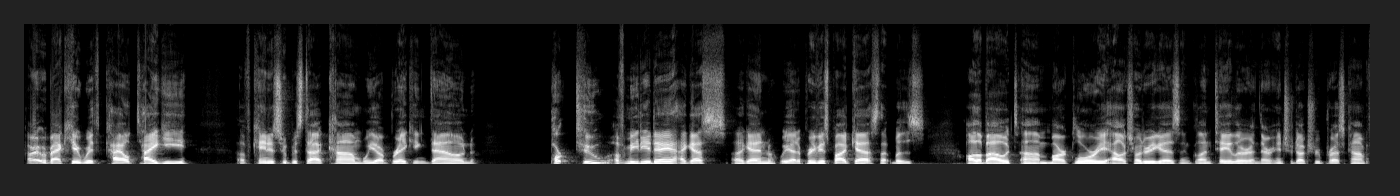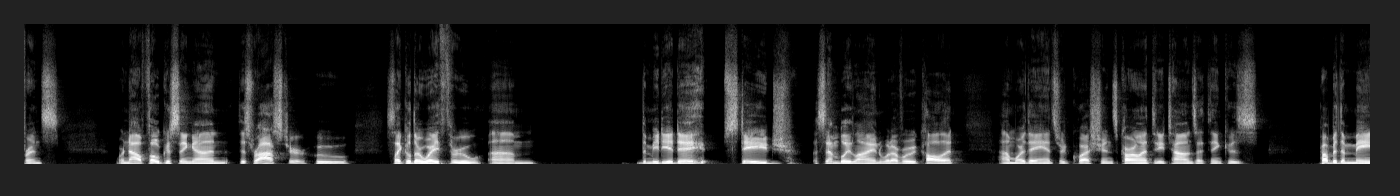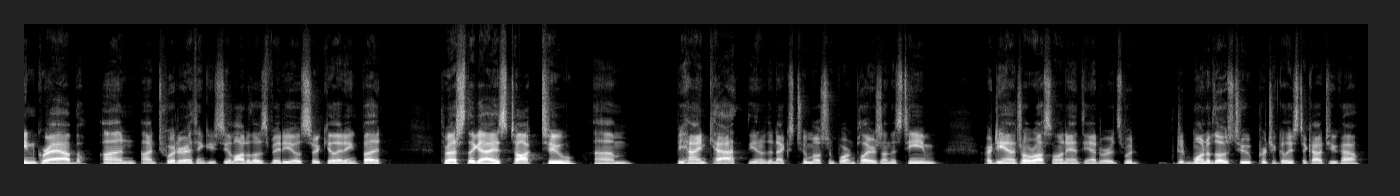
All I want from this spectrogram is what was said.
All right, we're back here with Kyle Theige of CanisHoopus.com. We are breaking down part two of Media Day, I guess. Again, we had a previous podcast that was all about um, Marc Lore, Alex Rodriguez, and Glen Taylor and their introductory press conference. We're now focusing on this roster who cycled their way through um, the Media Day stage, assembly line, whatever we call it, um, where they answered questions. Karl-Anthony Towns, I think, is probably the main grab on on Twitter. I think you see a lot of those videos circulating, but the rest of the guys talked to um, behind KAT. You know, the next two most important players on this team are D'Angelo Russell and Anthony Edwards. Would did one of those two particularly stick out to you, Kyle?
